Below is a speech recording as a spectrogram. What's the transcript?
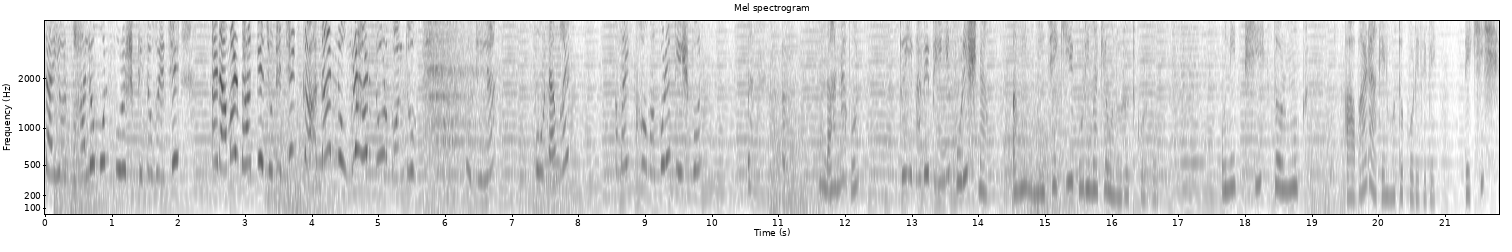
তাই ওর ভালো মন পুরস্কৃত হয়েছে আর আমার ভাগ্যে জুটেছে কাদা, নোংরা আর দুর্গন্ধ। কুটিলা, বোন আমার, আমায় ক্ষমা করে দিস, বোন। না না, বোন, তুই এভাবে ভেঙে পড়িস না। আমি নিজে গিয়ে বুড়িমাকে অনুরোধ করব। উনি ঠিক তোর মুখ আবার আগের মতো করে দেবে। দেখিস?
